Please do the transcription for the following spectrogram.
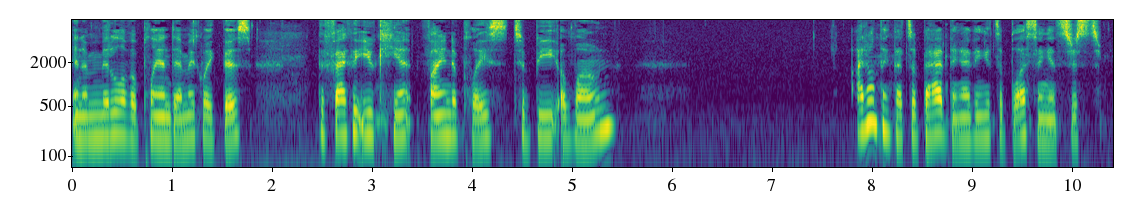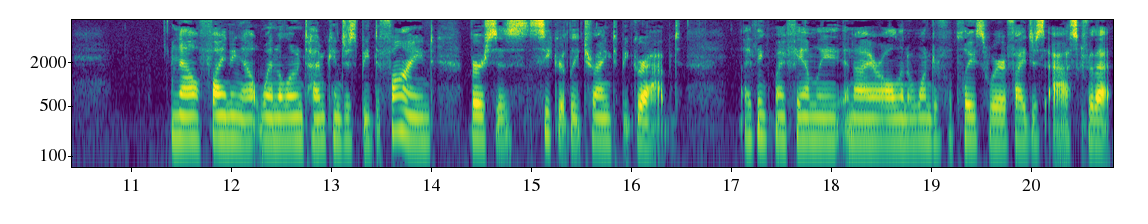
in the middle of a pandemic like this? The fact that you can't find a place to be alone, I don't think that's a bad thing. I think it's a blessing. It's just now finding out when alone time can just be defined versus secretly trying to be grabbed. I think my family and I are all in a wonderful place where if I just ask for that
